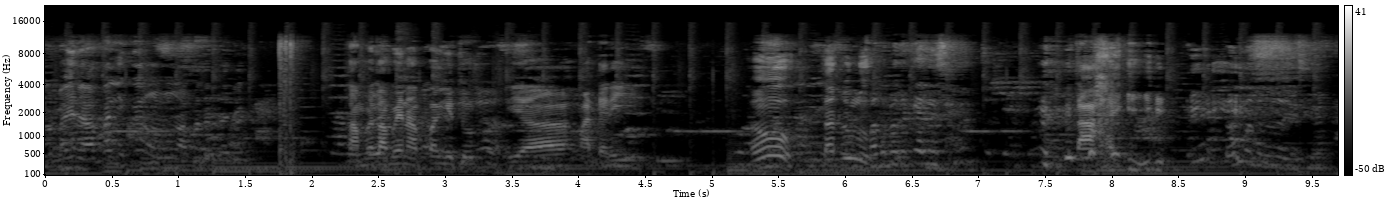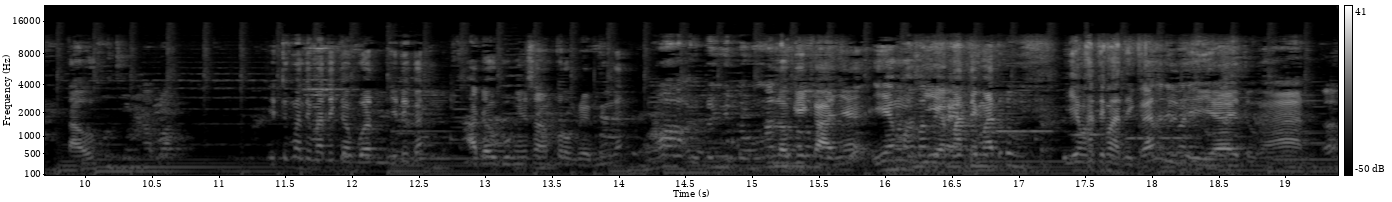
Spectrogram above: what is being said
Nambahin apa nih kan ngomong apa tadi? tambah-tambahin apa gitu ya materi oh ntar dulu tahi Tahu? Apa? itu matematika buat itu kan ada hubungannya sama programming kan? Wah, itu hitungan. logikanya. Iya mas iya Matematika iya matematika kan? Iya hitungan Hah?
